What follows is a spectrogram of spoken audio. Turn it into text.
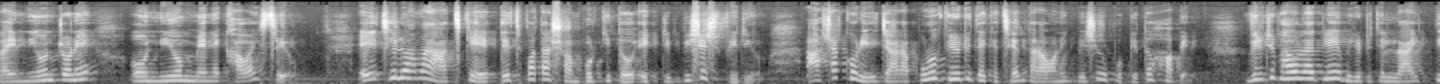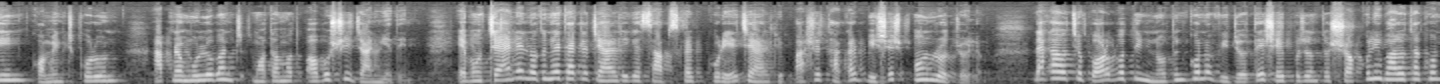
তাই নিয়ন্ত্রণে ও নিয়ম মেনে খাওয়াই শ্রেয়। এই ছিল আমার আজকে তেজপাতা সম্পর্কিত একটি বিশেষ ভিডিও। আশা করি যারা পুরো ভিডিওটি দেখেছেন, তারা অনেক বেশি উপকৃত হবেন। ভিডিওটি ভালো লাগলে ভিডিওটিতে লাইক দিন, কমেন্ট করুন, আপনার মূল্যবান মতামত অবশ্যই জানিয়ে দিন। এবং চ্যানেল নতুন হয়ে থাকলে চ্যানেলটিকে সাবস্ক্রাইব করে চ্যানেলটির পাশে থাকার বিশেষ অনুরোধ রইল। দেখা হচ্ছে পরবর্তী নতুন কোনো ভিডিওতে। সেই পর্যন্ত সকলেই ভালো থাকুন।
